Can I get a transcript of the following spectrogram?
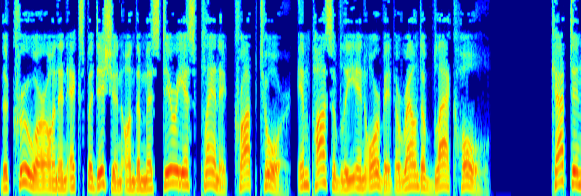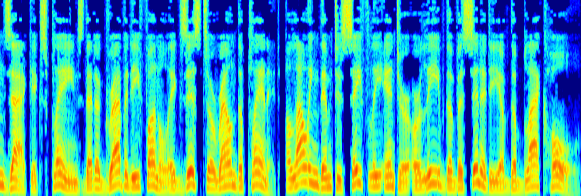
The crew are on an expedition on the mysterious planet Krop Tor, impossibly in orbit around a black hole. Captain Zack explains that a gravity funnel exists around the planet, allowing them to safely enter or leave the vicinity of the black hole.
